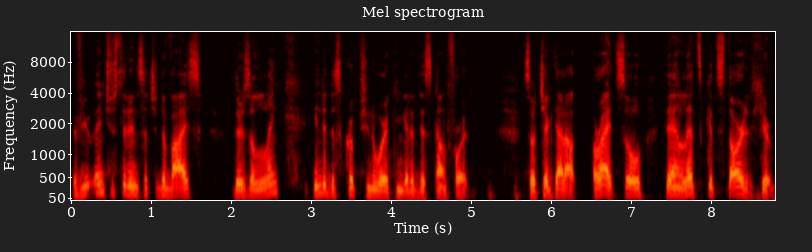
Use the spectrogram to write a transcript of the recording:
If you're interested in such a device, there's a link in the description where you can get a discount for it. So check that out. All right, so then let's get started here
